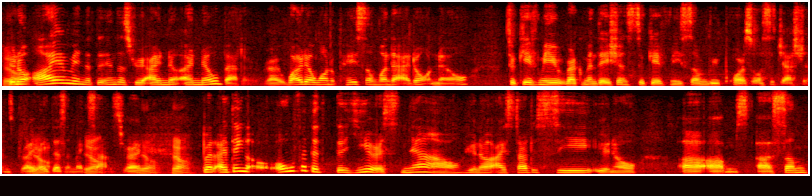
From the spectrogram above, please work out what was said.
yeah, you know i am in the industry i know i know better right? Why do i want to pay someone that i don't know to give me recommendations to give me some reports or suggestions right? It doesn't make sense right? Yeah, yeah. but i think over the, the years now you know i start to see you know uh, um, uh, some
